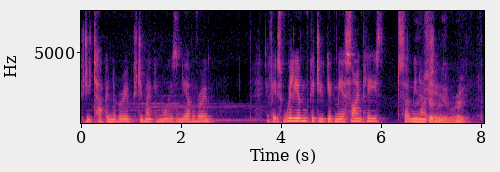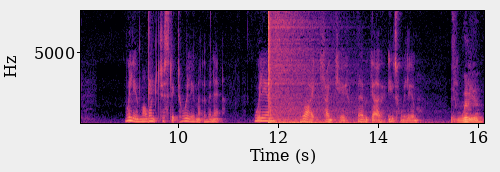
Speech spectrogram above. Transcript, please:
Could you tap in the room? Could you make a noise in the other room? If it's William, could you give me a sign, please, so we No, know you it's you? William already. William, I want to just stick to William at the minute. William, right, thank you. There we go. It's William. It's William.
